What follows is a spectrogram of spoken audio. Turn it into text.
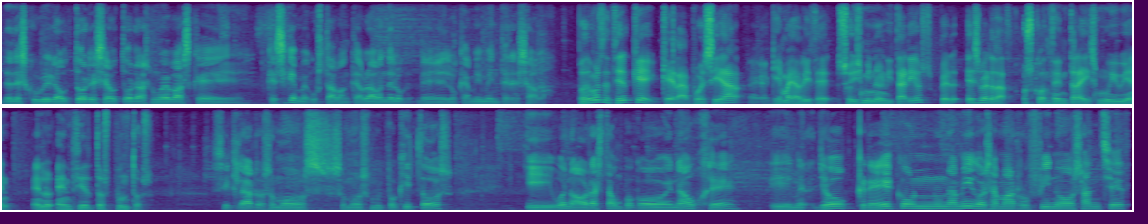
de, descubrir autores y autoras nuevas que, que, sí que me gustaban, que hablaban de lo, de lo que a mí me interesaba. Podemos decir que, que, la poesía, aquí en Valladolid, ¿eh? sois minoritarios, pero es verdad, os concentráis muy bien en, en ciertos puntos. Sí, claro, somos, somos muy poquitos y bueno, ahora está un poco en auge. Y yo creé con un amigo que se llama Rufino Sánchez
